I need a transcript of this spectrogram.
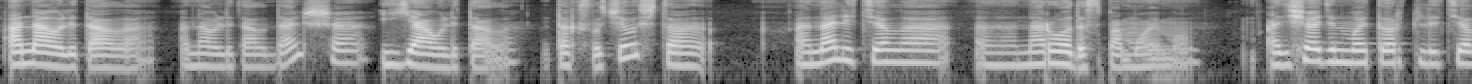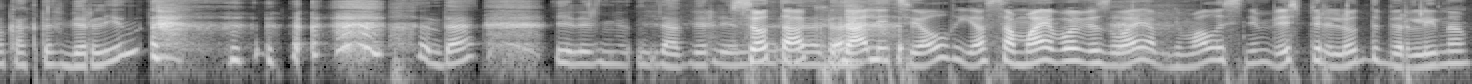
Она улетала, она улетала дальше, и я улетала. Так случилось, что она летела э, на Родос, по-моему. А еще один мой торт летел как-то в Берлин. Да? Или да, в Берлин. Все так, да, летел. Я сама его везла и обнималась с ним весь перелет до Берлина.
